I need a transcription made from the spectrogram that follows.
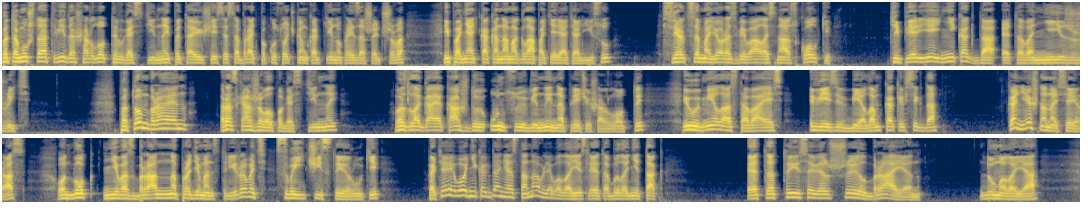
потому что от вида Шарлотты в гостиной, пытающейся собрать по кусочкам картину произошедшего и понять, как она могла потерять Алису, сердце мое разбивалось на осколки. Теперь ей никогда этого не изжить. Потом Брайан расхаживал по гостиной, возлагая каждую унцию вины на плечи Шарлотты и умело оставаясь весь в белом, как и всегда. Конечно, на сей раз он мог невозбранно продемонстрировать свои чистые руки, хотя его никогда не останавливало, если это было не так. «Это ты совершил, Брайан», — думала я,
